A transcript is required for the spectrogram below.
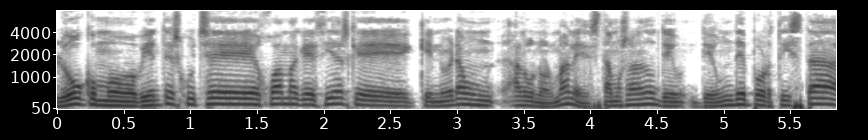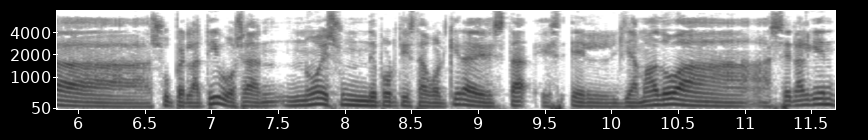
Luego, como bien te escuché, Juanma, que decías que, que no era un, algo normal. Estamos hablando de, de un deportista superlativo. O sea, no es un deportista cualquiera. Está, es el llamado a, a ser alguien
